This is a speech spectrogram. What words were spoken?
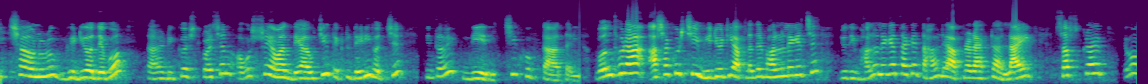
ইচ্ছা অনুরূপ ভিডিও দেব। তারা রিকোয়েস্ট করেছেন, অবশ্যই আমার দেওয়া উচিত, একটু দেরি হচ্ছে, কিন্তু আমি দিয়ে দিচ্ছি খুব তাড়াতাড়ি। বন্ধুরা, আশা করছি ভিডিওটি আপনাদের ভালো লেগেছে। যদি ভালো লেগে থাকে, তাহলে আপনারা একটা লাইক সাবস্ক্রাইব এবং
